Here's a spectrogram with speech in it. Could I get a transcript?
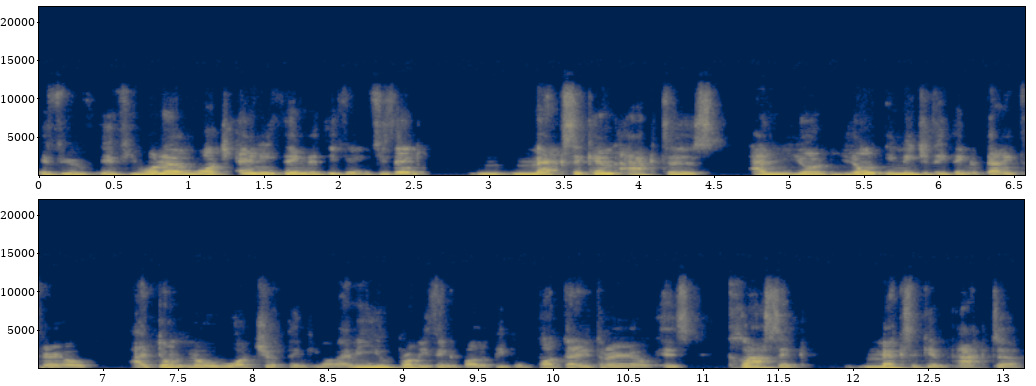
if you if you want to watch anything that if you, if you think Mexican actors and you're, you don't immediately think of Danny Trejo, I don't know what you're thinking of. I mean, you probably think of other people, but Danny Trejo is classic Mexican actor.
